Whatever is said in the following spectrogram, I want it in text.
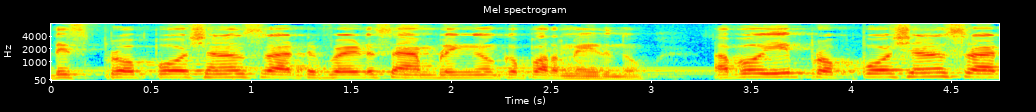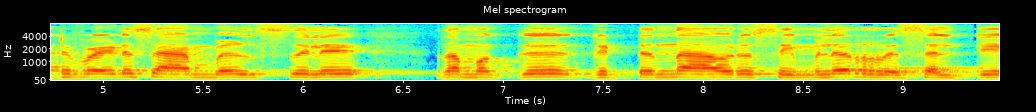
ഡിസ്പ്രൊപ്പോർഷണൽ സ്ട്രാറ്റിഫൈഡ് സാമ്പിളിങ്ങും ഒക്കെ പറഞ്ഞിരുന്നു. അപ്പോൾ ഈ പ്രൊപ്പോഷണൽ സ്ട്രാറ്റിഫൈഡ് സാമ്പിൾസിൽ നമുക്ക് കിട്ടുന്ന ആ ഒരു സിമിലർ റിസൾട്ട്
